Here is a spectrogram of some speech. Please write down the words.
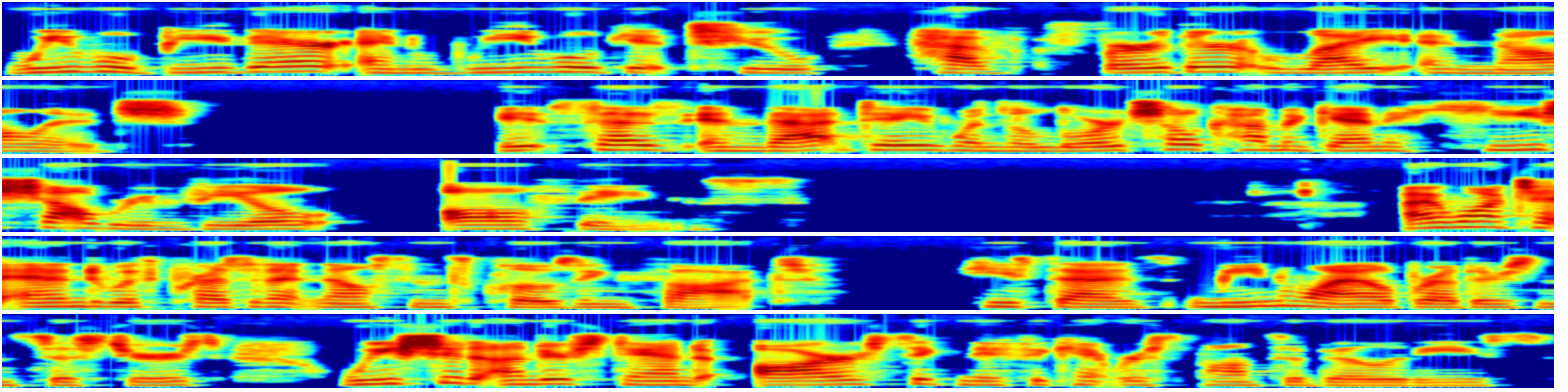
we will be there and we will get to have further light and knowledge. It says, In that day when the Lord shall come again, he shall reveal all things. I want to end with President Nelson's closing thought. He says, Meanwhile, brothers and sisters, we should understand our significant responsibilities.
